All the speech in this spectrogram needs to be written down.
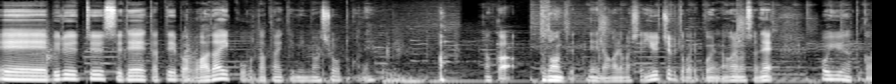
えー Bluetooth で例えば和太鼓を叩いてみましょうとかね。あ、なんか、ドドンってね、流れました。YouTube とかでこういうの流れましたね。こういうのとか、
